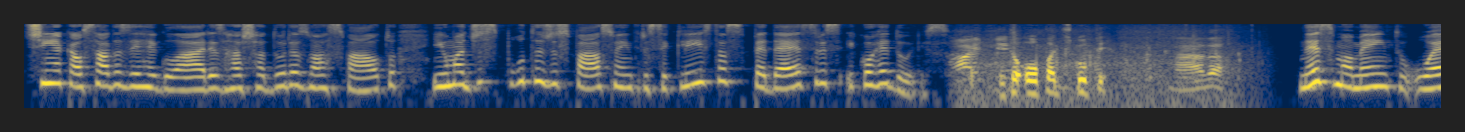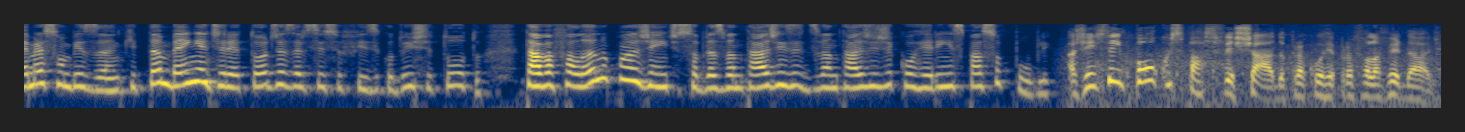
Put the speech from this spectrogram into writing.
tinha calçadas irregulares, rachaduras no asfalto e uma disputa de espaço entre ciclistas, pedestres e corredores corredores. Então, opa, desculpe. Nada. Nesse momento, o Emerson Bizan, que também é diretor de exercício físico do Instituto, estava falando com a gente sobre as vantagens e desvantagens de correr em espaço público. A gente tem pouco espaço fechado para correr, para falar a verdade.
